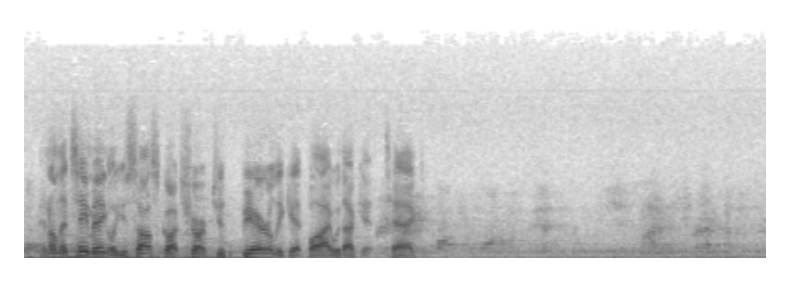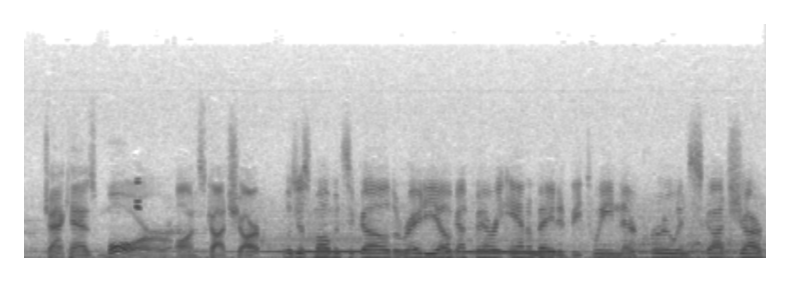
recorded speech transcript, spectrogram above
wall. And on that same angle, you saw Scott Sharp just barely get by without getting tagged. Jack has more on Scott Sharp. Well, just moments ago, the radio got very animated between their crew and Scott Sharp.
